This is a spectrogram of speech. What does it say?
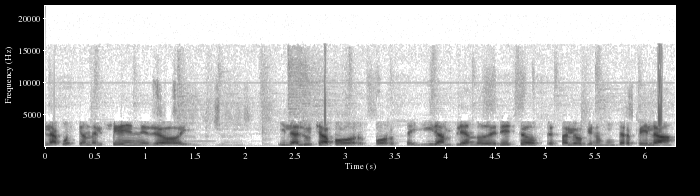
la cuestión del género y, la lucha por, por seguir ampliando derechos es algo que nos interpela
